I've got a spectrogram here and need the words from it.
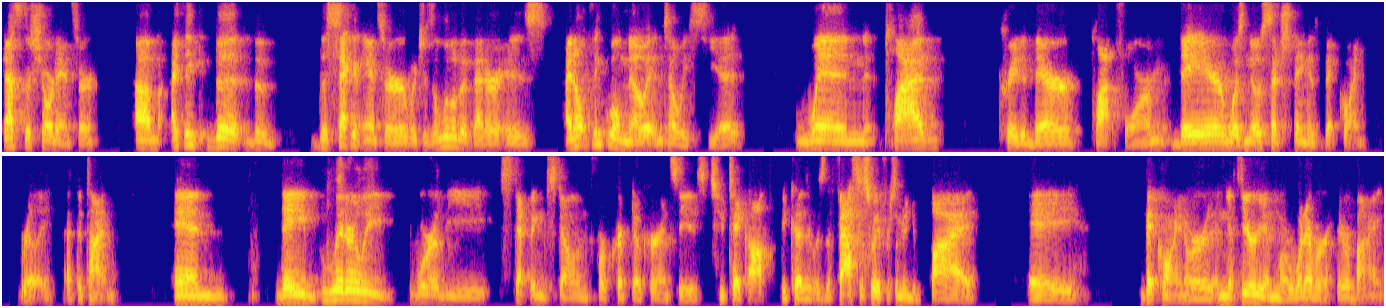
that's the short answer. Um, I think the the the second answer, which is a little bit better, is I don't think we'll know it until we see it. When Plaid created their platform, there was no such thing as Bitcoin really at the time, and they literally were the stepping stone for cryptocurrencies to take off because it was the fastest way for somebody to buy a Bitcoin or an Ethereum or whatever they were buying.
